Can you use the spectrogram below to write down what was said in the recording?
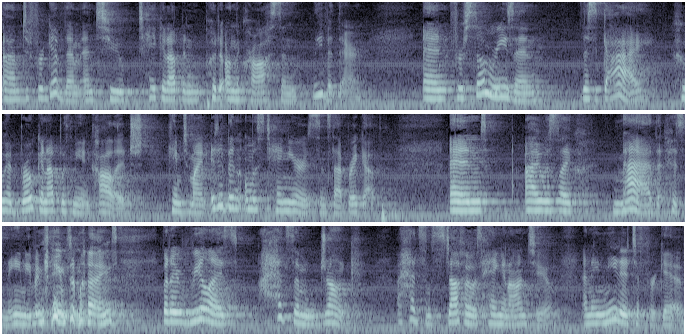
um, to forgive them and to take it up and put it on the cross and leave it there. And for some reason, this guy who had broken up with me in college came to mind. It had been almost 10 years since that breakup. And I was like mad that his name even came to mind. But I realized I had some junk. I had some stuff I was hanging on to, and I needed to forgive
